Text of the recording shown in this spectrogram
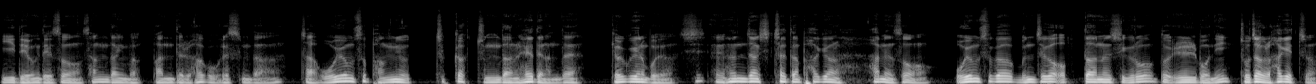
이 내용에 대해서 상당히 막 반대를 하고 그랬습니다. 자, 오염수 방류 즉각 중단을 해야 되는데 결국에는 뭐예요? 시- 현장 시찰단 파견하면서 오염수가 문제가 없다는 식으로 또 일본이 조작을 하겠죠.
